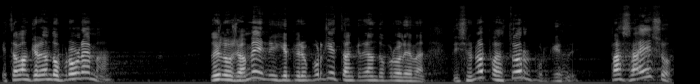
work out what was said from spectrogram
estaban creando problemas. Entonces lo llamé y le dije, ¿pero por qué están creando problemas? Dice, no, pastor, porque pasa eso.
